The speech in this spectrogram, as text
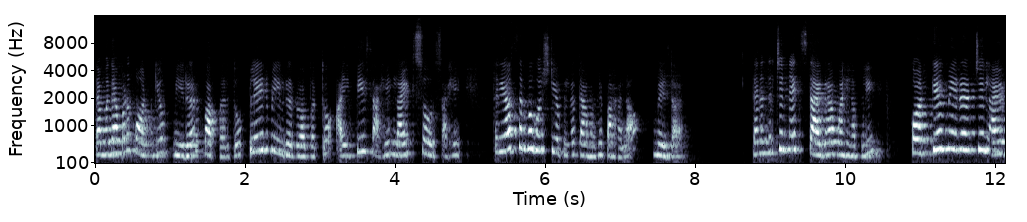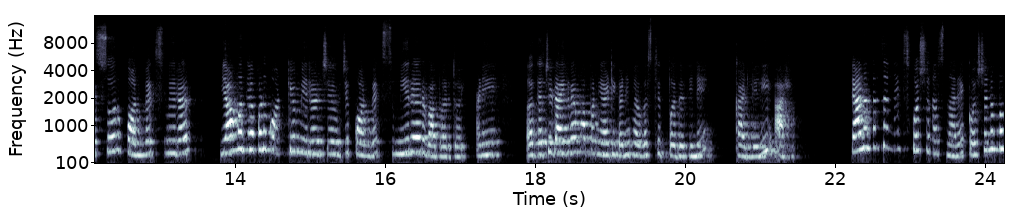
त्यामध्ये आपण कॉन्केव्ह मिरर वापरतो प्लेन मिरर वापरतो आयपीएस आहे लाइट सोर्स आहे. तर या सर्व गोष्टी आपल्याला त्यामध्ये पाहायला मिळतात. त्यानंतरची नेक्स्ट डायग्राम आहे आपली. कॉन्केव्ह मिररची लाइट सोर्स कॉन्व्हेक्स मिरर यामध्ये आपण कॉन्केव्ह मिररचे म्हणजे कॉन्व्हेक्स मिरर वापरतोय आणि त्याची डायग्राम आपण या ठिकाणी व्यवस्थित पद्धतीने काढलेली आहे. त्यानंतरचा नेक्स्ट क्वेश्चन असणार आहे. Question number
